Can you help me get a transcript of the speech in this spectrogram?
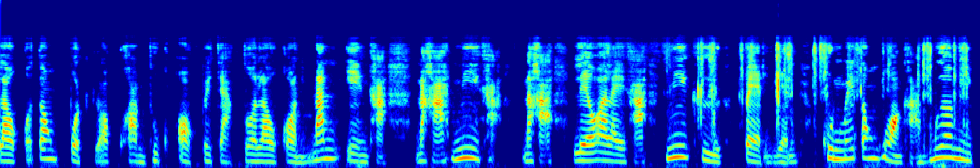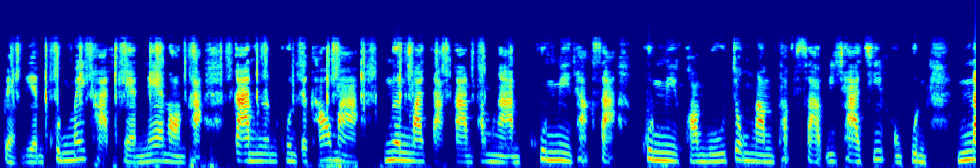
เราก็ต้องปลดล็อกความทุกข์ออกไปจากตัวเราก่อนนั่นเองค่ะนะคะ นี่ค่ะนะคะ แล้วอะไรคะนี่คือแปดเหรียญคุณไม่ต้องห่วงค่ะ เมื่อมีแปดเหรียญคุณไม่ขาดแคลนแน่นอนค่ะ การเงินคุณจะเข้ามา เงินมาจากการทำงาน คุณมีทักษะ คุณมีความรู้จงนำทักษะวิชาชีพของคุณน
